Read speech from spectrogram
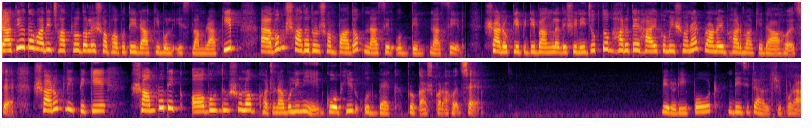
জাতীয়তাবাদী ছাত্র দলের সভাপতি রাকিবুল ইসলাম রাকিব এবং সাধারণ সম্পাদক নাসির উদ্দিন নাসির। স্মারকলিপিটি বাংলাদেশে নিযুক্ত ভারতের হাই কমিশনার প্রণয় ভার্মাকে দেওয়া হয়েছে। স্মারকলিপিকে সাম্প্রতিক অবন্ধুসুলভ ঘটনাবলী নিয়ে গভীর উদ্বেগ প্রকাশ করা হয়েছে। Report, digital Tripura.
